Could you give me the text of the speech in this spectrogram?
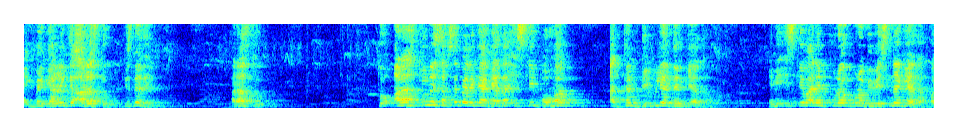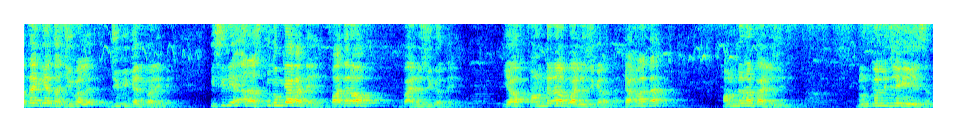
एक वैज्ञानिक थे अरस्तु। किसने थे? अरस्तु। तो अरस्तु ने सबसे पहले क्या किया था? इसकी बहुत अध्ययन, डीपली अध्ययन किया था। यानी इसके बारे में पूरा पूरा विवेचना किया था। पता किया था जीव जीव विज्ञान के बारे में। इसीलिए अरस्तु को हम क्या कहते हैं? फादर ऑफ़ बायोलॉजी कहते हैं। या फाउंडर ऑफ़ बायोलॉजी कहलाता है। क्या कहलाता है? फाउंडर ऑफ़ बायोलॉजी नोट कर लीजिएगा ये सब।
